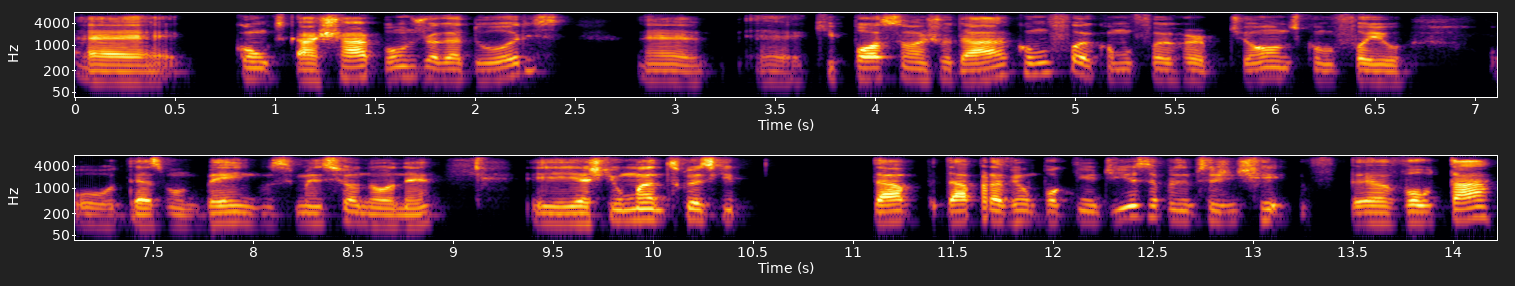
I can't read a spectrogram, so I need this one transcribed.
é, achar bons jogadores né, é, que possam ajudar, como foi, como foi o Herb Jones, como foi o, o Desmond Bain, como se mencionou, né? E acho que uma das coisas que dá, dá para ver um pouquinho disso, é, por exemplo, se a gente é, voltar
